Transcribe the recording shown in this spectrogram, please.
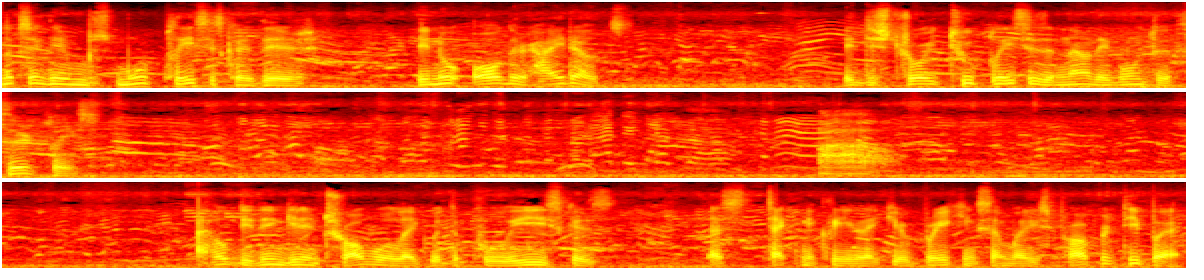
Looks like there's more places because they're they know all their hideouts. They destroyed two places and now they're going to a third place. Wow. I hope they didn't get in trouble like with the police because that's technically like you're breaking somebody's property but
